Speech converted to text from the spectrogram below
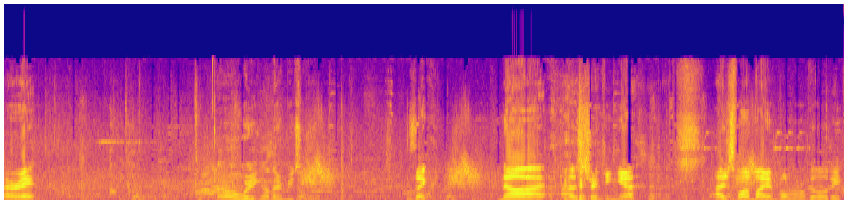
All right. Oh, where are you going there, Mew2King? He's like, no, I, I was tricking you. I just want my invulnerability.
